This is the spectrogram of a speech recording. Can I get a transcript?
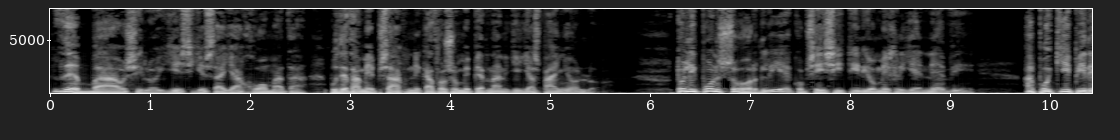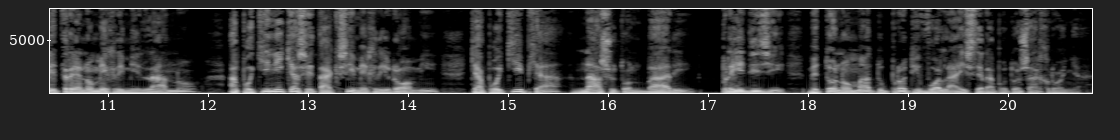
Δεν πάω συλλογίστηκε στα για χώματα που δεν θα με ψάχνουν καθώς με περνάνε και για Σπανιόλο. Το λοιπόν στο Ορλί έκοψε εισιτήριο μέχρι Γενέβη Από εκεί πήρε τρένο μέχρι Μιλάνο Από εκεί νίκιασε ταξί μέχρι Ρώμη Και από εκεί πια να σου τον πάρει Πρίντιζη με το όνομά του πρώτη βολά ύστερα από τόσα χρόνια.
